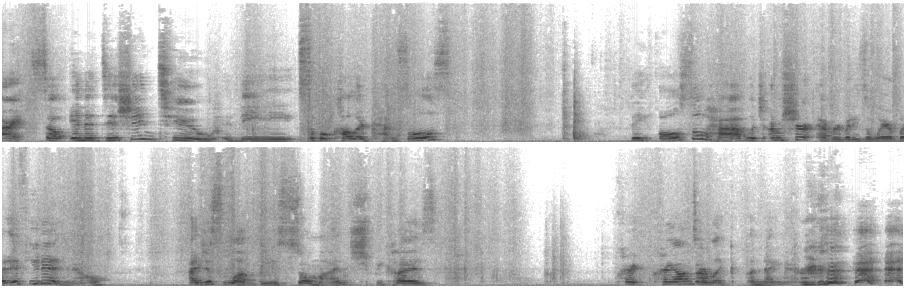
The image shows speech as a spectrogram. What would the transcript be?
all right so in addition to the double colored pencils They also have, which I'm sure everybody's aware, but if you didn't know, I just love these so much because cray- crayons are like a nightmare.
